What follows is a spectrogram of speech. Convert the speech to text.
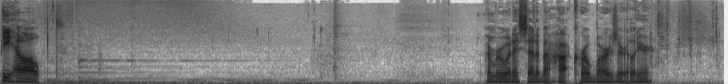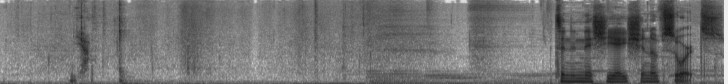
He helped. Remember what I said about hot crowbars earlier? Yeah. It's an initiation of sorts.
